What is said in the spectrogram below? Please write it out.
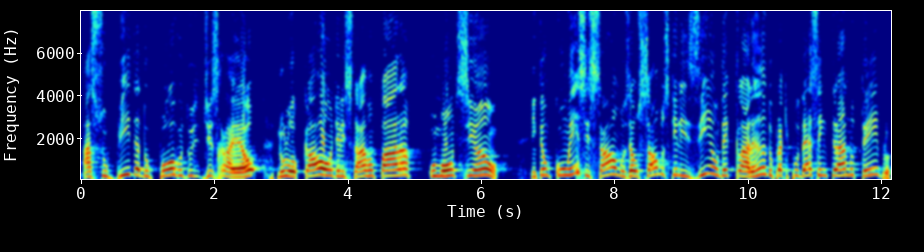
a subida do povo de Israel no local onde eles estavam para o Monte Sião. Então, com esses salmos, é os salmos que eles iam declarando para que pudessem entrar no templo,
